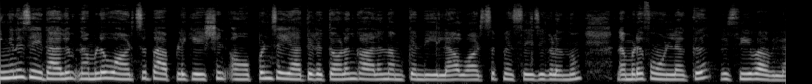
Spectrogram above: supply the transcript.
ഇങ്ങനെ ചെയ്താലും നമ്മൾ വാട്സപ്പ് ആപ്ലിക്കേഷൻ ഓപ്പൺ ചെയ്യാത്തിടത്തോളം കാലം നമുക്ക് എന്ത് ചെയ്യില്ല വാട്സപ്പ് മെസ്സേജുകളൊന്നും നമ്മുടെ ഫോണിലേക്ക് റിസീവ് ആവില്ല.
